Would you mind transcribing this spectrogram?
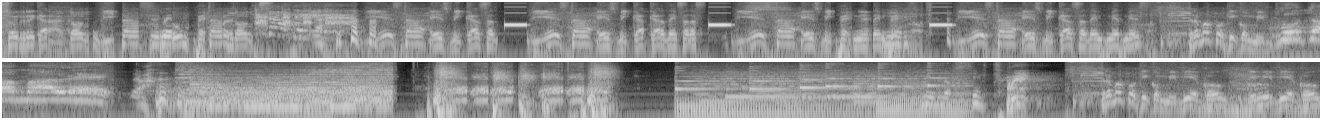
Soy Ricardo, vida se ve un petardo. Y esta es mi casa. Y esta es mi caca de sadas. Y esta es mi pene de empeño. Y esta es mi casa de mermes. Trabajo aquí con mi ¡Puta madre! Mil doscientos. Trabajo aquí con mi viejo y mi viejo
